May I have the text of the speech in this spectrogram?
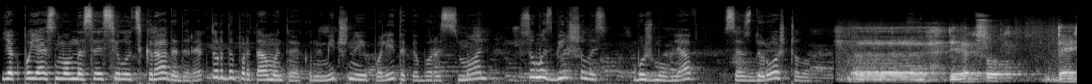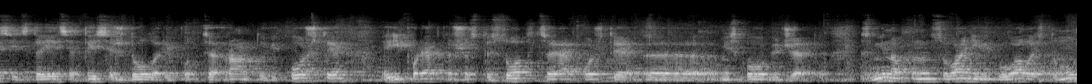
Як пояснював на сесії Луцькради директор департаменту економічної політики Борис Смаль, суми збільшились, бо ж, мовляв, все здорожчало. Е, 910, здається, тисяч доларів от грантові кошти. І порядка 600 – це кошти е, міського бюджету. Зміна в фінансуванні відбувалась тому,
